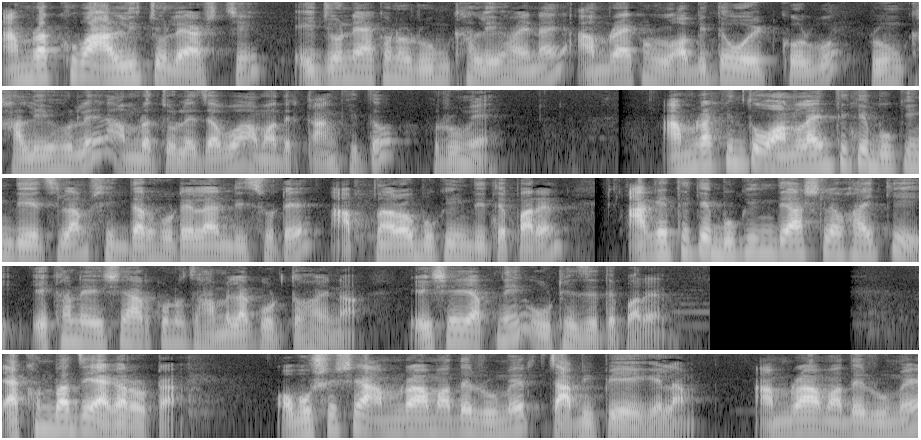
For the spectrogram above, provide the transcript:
আমরা খুব আর্লি চলে আসছি, এই জন্য এখনও রুম খালি হয় নাই। আমরা এখন লবিতে ওয়েট করব। রুম খালি হলে আমরা চলে যাব আমাদের কাঙ্ক্ষিত রুমে আমরা কিন্তু অনলাইন থেকে বুকিং দিয়েছিলাম শিকদার হোটেল অ্যান্ড রিসোর্টে আপনারাও বুকিং দিতে পারেন। আগে থেকে বুকিং দিয়ে আসলে হয় কি, এখানে এসে আর কোনো ঝামেলা করতে হয় না। এসেই আপনি উঠে যেতে পারেন। এখন বাজে এগারোটা। অবশেষে আমরা আমাদের রুমের চাবি পেয়ে গেলাম। আমরা আমাদের রুমে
